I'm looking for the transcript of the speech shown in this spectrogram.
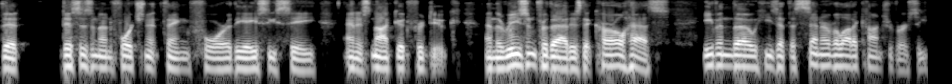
that this is an unfortunate thing for the ACC, and it's not good for Duke. And the reason for that is that Karl Hess even though he's at the center of a lot of controversy,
